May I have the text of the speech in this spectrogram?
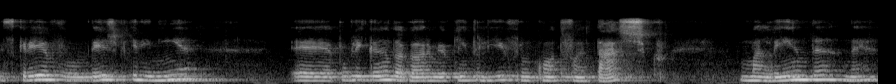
Escrevo desde pequenininha, é, publicando agora meu quinto livro, Um Conto Fantástico, uma lenda, né?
